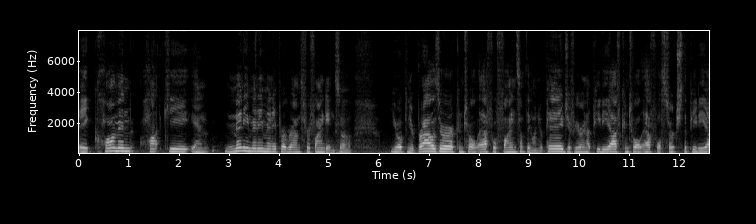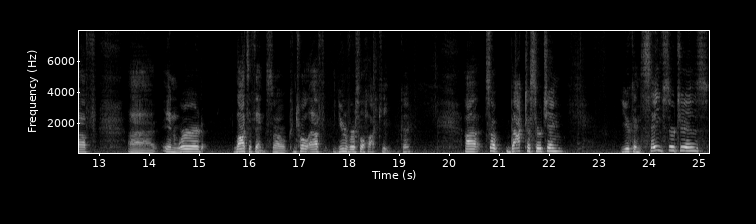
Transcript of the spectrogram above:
a common hotkey in many, many, many programs for finding. So you open your browser, Control F will find something on your page. If you're in a PDF, Control F will search the PDF. Uh, in Word, lots of things. So Control F, universal hotkey. Okay. Uh, so back to searching. You can save searches,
